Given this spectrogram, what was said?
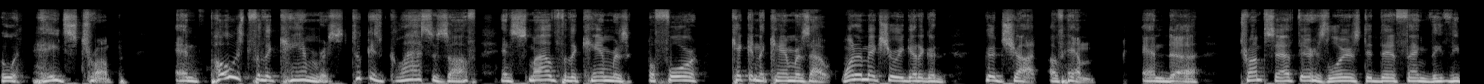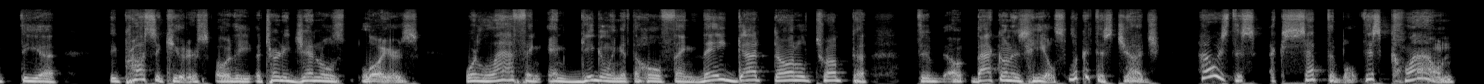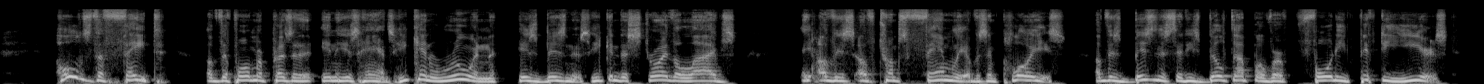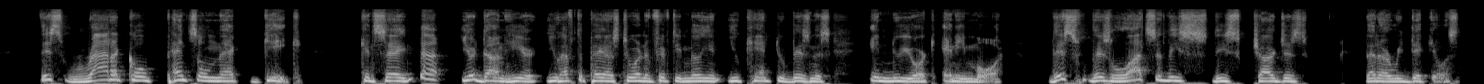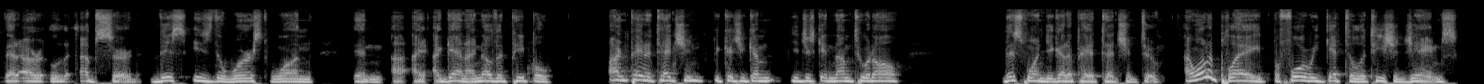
who hates Trump and posed for the cameras, took his glasses off and smiled for the cameras before kicking the cameras out. Wanted to make sure he got a good, good shot of him. And uh, Trump sat there. His lawyers did their thing. The the the uh, the prosecutors or the attorney general's lawyers were laughing and giggling at the whole thing. They got Donald Trump to to, uh, back on his heels. Look at this judge. How is this acceptable? This clown holds the fate of the former president in his hands. He can ruin his business. He can destroy the lives of his of Trump's family, of his employees, of this business that he's built up over 40, 50 years. This radical pencil neck geek can say, eh, you're done here. You have to pay us 250 million. You can't do business in New York anymore. This there's lots of these these charges that are ridiculous, that are absurd. This is the worst one. And uh, I, again, I know that people aren't paying attention because you come, you just get numb to it all. This one you got to pay attention to. I want to play before we get to Letitia James.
